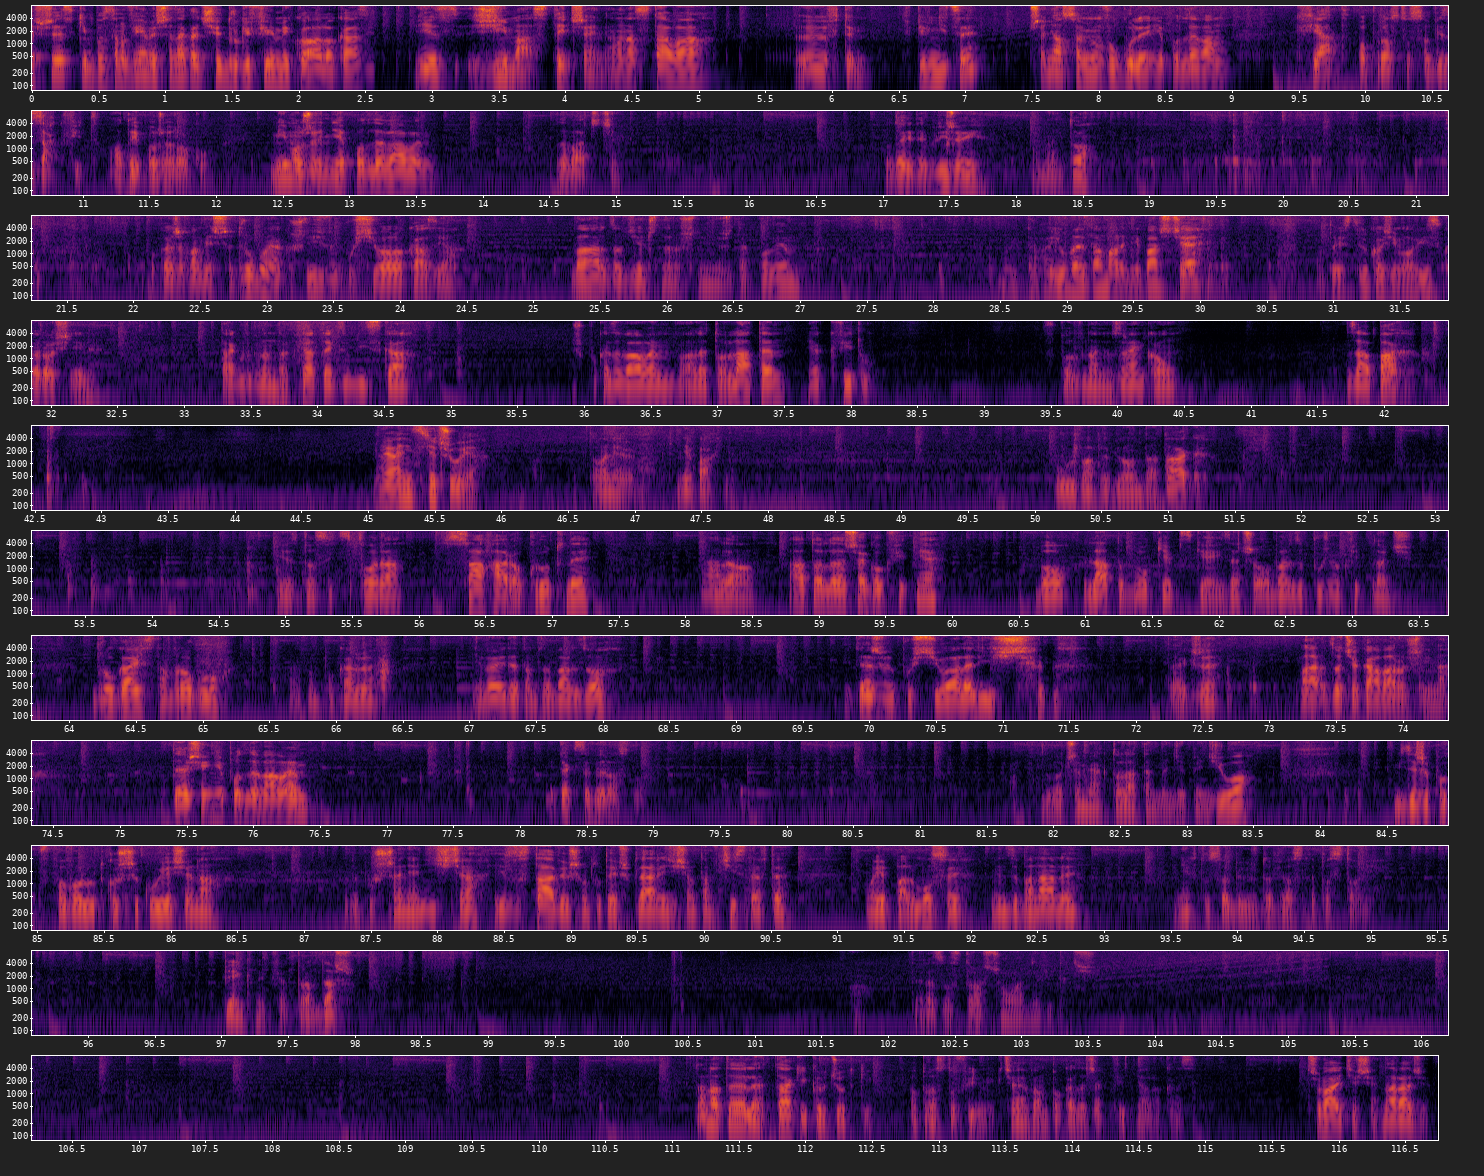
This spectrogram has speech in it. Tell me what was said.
Cześć wszystkim, postanowiłem jeszcze nagrać dzisiaj drugi filmik o okazji. Jest zima, styczeń, ona stała yy, w tym, w piwnicy. Przeniosłem ją w ogóle, nie podlewam. Kwiat po prostu sobie zakwit o tej porze roku. Mimo, że nie podlewałem, zobaczcie. Podejdę bliżej, momento. Pokażę Wam jeszcze drugą, jak już liść wypuściła okazja. Bardzo wdzięczne rośliny, że tak powiem. No i trochę jubel tam, ale nie patrzcie. Bo to jest tylko zimowisko roślin. Tak wygląda kwiatek z bliska. Już pokazywałem, ale to latem, jak kwitł. W porównaniu z ręką. Zapach. No ja nic nie czuję. To nie wiem, nie pachnie. Bulwa wygląda tak. Jest dosyć spora. Sachar okrutny. Ale a to dlaczego kwitnie? Bo lato było kiepskie i zaczęło bardzo późno kwitnąć. Druga jest tam w rogu. Ja wam pokażę. Nie wejdę tam za bardzo. I też wypuściła, ale liść. Także bardzo ciekawa roślina. Też jej nie podlewałem. I tak sobie rosną. Zobaczymy jak to latem będzie pędziło. Widzę, że po, powolutku szykuje się na wypuszczenia liścia i zostawię już ją tutaj w szklarni, gdzieś ją tam wcisnę w te moje palmusy między banany. Niech tu sobie już do wiosny postoi. Piękny kwiat, prawdaż? O, teraz ostrością ładnie widać. To na tyle. Taki króciutki. Po prostu filmik. Chciałem Wam pokazać, jak kwitnie okazja. Trzymajcie się. Na razie.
